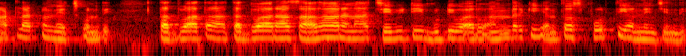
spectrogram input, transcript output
మాట్లాడటం నేర్చుకున్నది తద్వాత తద్వారా సాధారణ చెవిటి గుడ్డివారు అందరికీ ఎంతో స్ఫూర్తి అందించింది.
